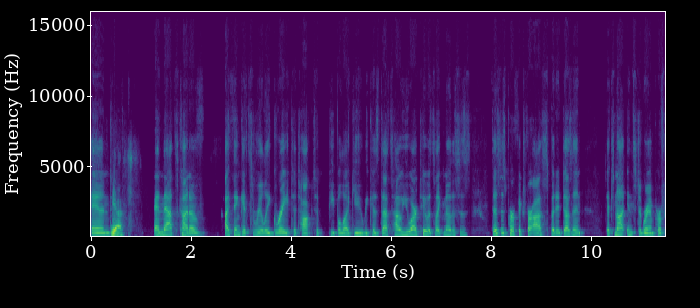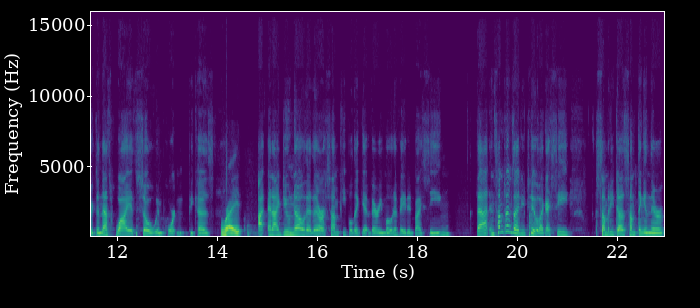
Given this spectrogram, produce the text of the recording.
And yes. and that's kind of i think it's really great to talk to people like you because that's how you are too. It's like no this is this is perfect for us but it doesn't it's not instagram perfect and that's why it's so important because right. I, and i do know that there are some people that get very motivated by seeing that and sometimes i do too. Like i see somebody does something in their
